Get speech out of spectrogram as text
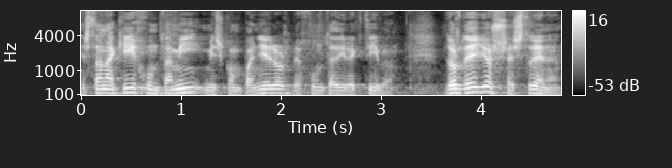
Están aquí junto a mí mis compañeros de Junta Directiva. Dos de ellos se estrenan,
